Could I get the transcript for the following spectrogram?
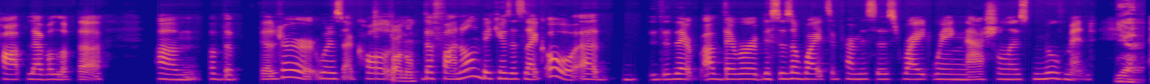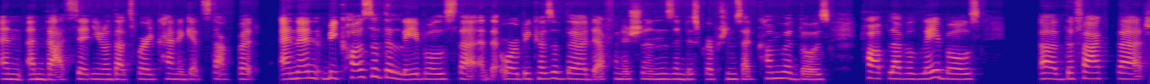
top level of the um of the filter. What is that called? Funnel. The funnel, because it's like, oh, uh, there uh, there were this is a white supremacist right wing nationalist movement yeah, and and that's it you know that's where it kind of gets stuck but and then because of the labels that that- or because of the definitions and descriptions that come with those top level labels uh, the fact that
